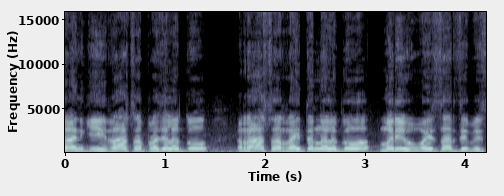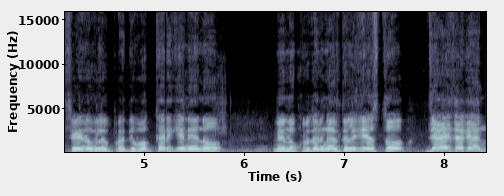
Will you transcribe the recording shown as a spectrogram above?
దానికి రాష్ట్ర ప్రజలకు రాష్ట్ర రైతన్నలకు మరియు వైఎస్ఆర్సీపీ శ్రేణులకు ప్రతి ఒక్కరికి నేను నేను కృతజ్ఞతలు తెలియజేస్తూ జై జగన్!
